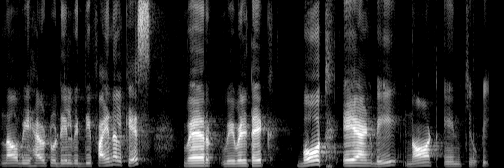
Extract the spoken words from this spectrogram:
now we have to deal with the final case where we will take both A and B not in QP.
